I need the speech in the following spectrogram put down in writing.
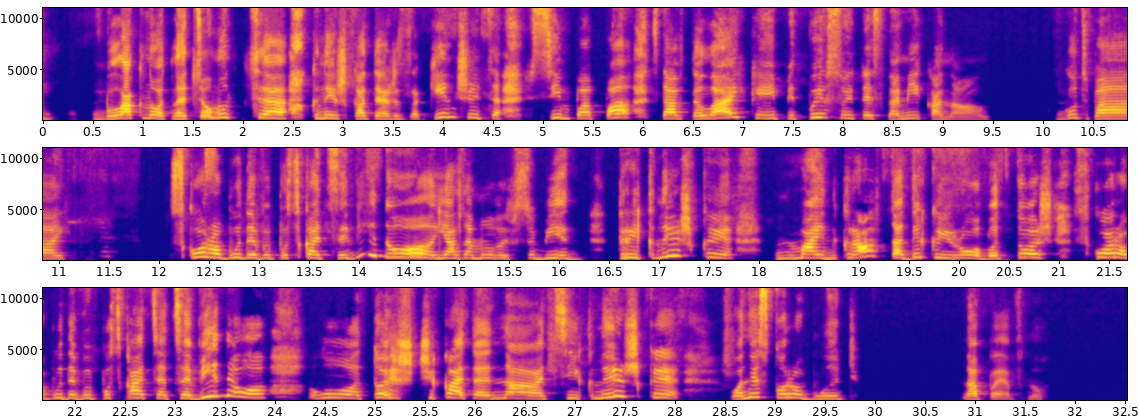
блокнот. На цьому ця книжка теж закінчується. Всім папа, ставте лайки і підписуйтесь на мій канал. Goodbye! Скоро буде випускатися відео. Я замовив собі три книжки Майнкрафт та Дикий робот. Тож скоро буде випускатися це відео. О, тож чекайте на ці книжки. Вони скоро будуть, напевно.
